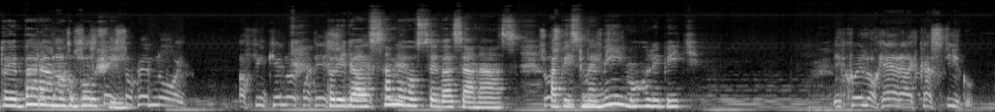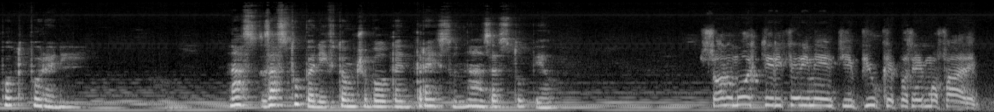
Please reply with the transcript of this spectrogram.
To je baránok Boží, ktorý dal samého seba za nás, aby sme my mohli byť podporení. Nás, zastúpení v tom, čo bol ten trest, on nás zastúpil. Sono molti riferimenti in più che potremmo fare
